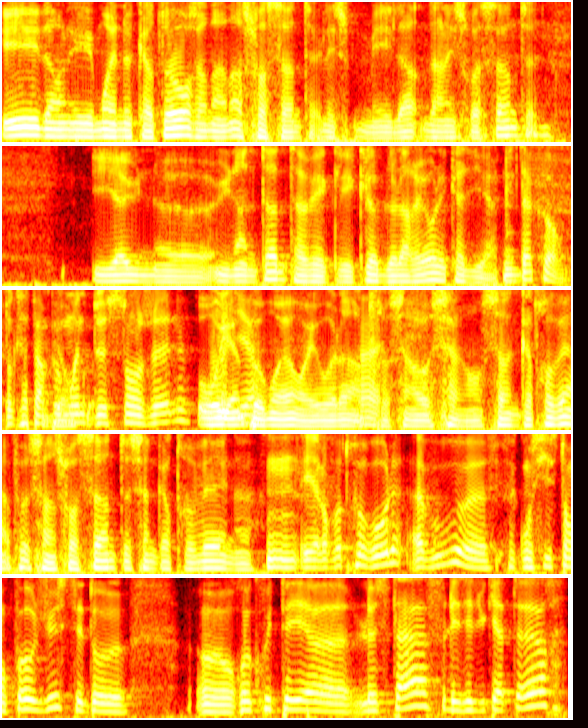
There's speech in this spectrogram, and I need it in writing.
et dans les moins de 14, on en a 60. Les- mais là, dans les 60, il y a une, euh, une entente avec les clubs de l'Aréole et Cadillac. D'accord. Donc ça fait un peu Donc, moins de 200 jeunes. Oui, un peu moins, oui, voilà, entre 100, 100, 180, un peu 160, 180. hein. Hum, Et alors votre rôle, à vous, euh, ça consiste en quoi au juste C'est de euh, recruter euh, le staff, les éducateurs?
